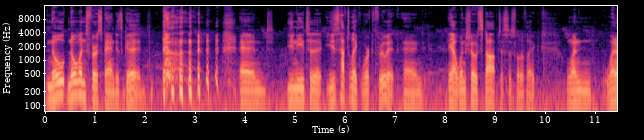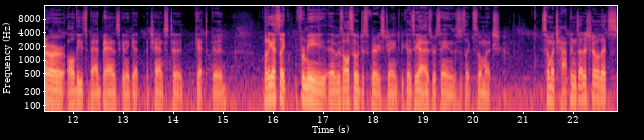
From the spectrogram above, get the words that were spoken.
no no one's first band is good and you need to you just have to like work through it and yeah when shows stop just to sort of like when when are all these bad bands gonna get a chance to get good but i guess like for me it was also just very strange because yeah as are saying there's just like so much so much happens at a show that's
